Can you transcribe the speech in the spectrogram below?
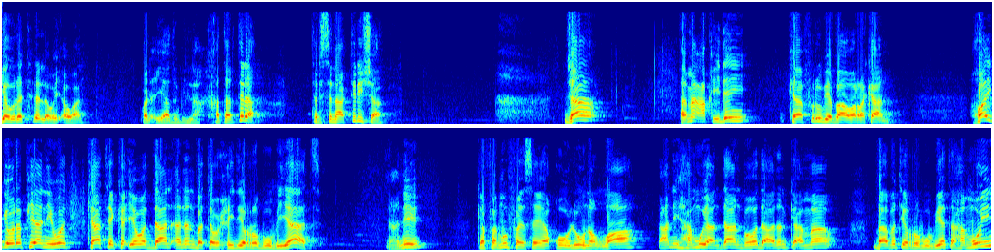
گەورەترە لەوەی ئەوان والعیاذ بالله. خەتەرترە ترسناکتریشە جا ئەمە عقیدەی کافر و بێ باوەڕەکان خی گەورە پیانی وە کاتێک کە ئێوە دان ئەنن بە تەوحیدی ڕبوبیات یعنی کە فەرموو الله. ینی هەمویان دان بەوە دانن کە ئەمە بابەتی ڕبوبیەتە هەمووی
